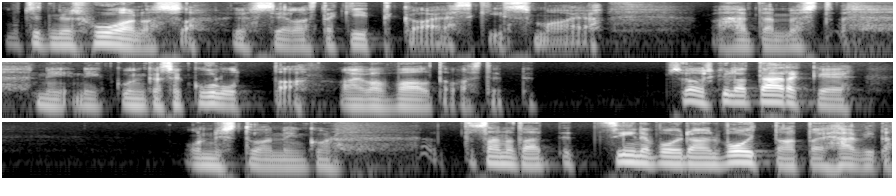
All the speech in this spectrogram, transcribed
mutta sitten myös huonossa, jos siellä on sitä kitkaa ja skismaa ja vähän tämmöistä, niin, niin kuinka se kuluttaa aivan valtavasti. Et se olisi kyllä tärkeä onnistua, niin kuin, että sanotaan, että siinä voidaan voittaa tai hävitä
